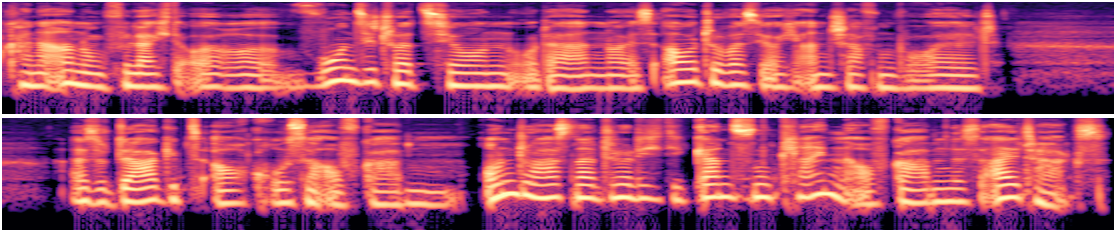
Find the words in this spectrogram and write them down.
Keine Ahnung, vielleicht eure Wohnsituation oder ein neues Auto, was ihr euch anschaffen wollt. Also da gibt es auch große Aufgaben. Und du hast natürlich die ganzen kleinen Aufgaben des Alltags.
